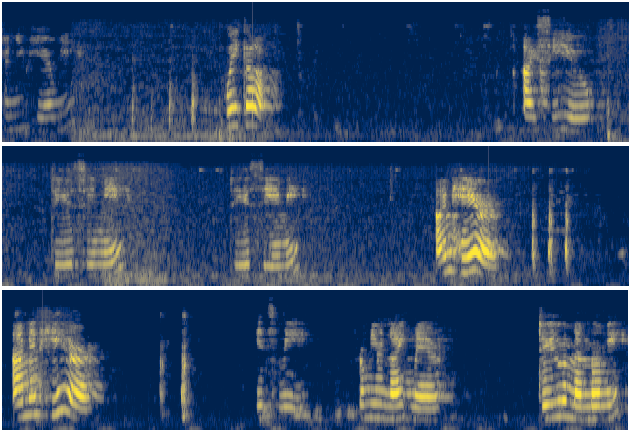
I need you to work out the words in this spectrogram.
Can you hear me? Wake up! I see you. Do you see me? Do you see me? I'm here. I'm in here. It's me, from your nightmare. Do you remember me?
